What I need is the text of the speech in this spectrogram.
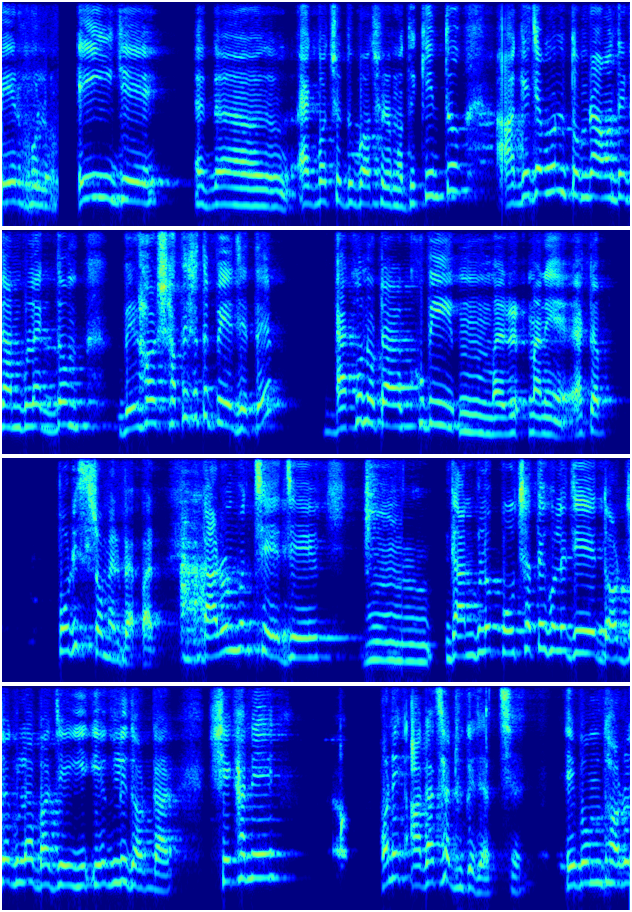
বের হলো। এই যে এক বছর, দু বছরের মধ্যে। কিন্তু আগে যেমন তোমরা আমাদের গানগুলো একদম বের হওয়ার সাথে সাথে পেয়ে যেতে, এখন ওটা খুবই মানে একটা পরিশ্রমের ব্যাপার। কারণ হচ্ছে যে গানগুলো পৌঁছাতে হলে যে দরজাগুলা বা যে ইয়েগুলি দরকার, সেখানে অনেক আগাছা ঢুকে যাচ্ছে। এবং ধরো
